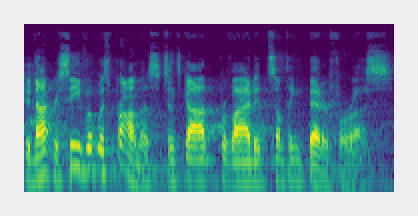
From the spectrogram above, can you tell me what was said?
did not receive what was promised, since God provided something better for us,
